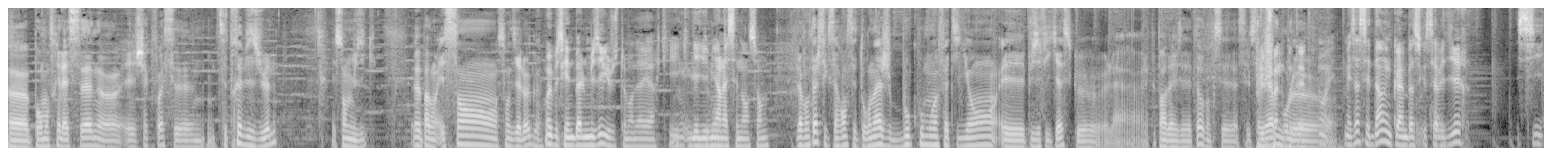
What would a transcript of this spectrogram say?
euh, pour montrer la scène euh, et chaque fois c'est très visuel et sans musique. Euh, pardon, et sans, sans dialogue. Oui, parce qu'il y a une belle musique justement derrière qui, qui lie bien la scène ensemble. L'avantage, c'est que ça rend ces tournages beaucoup moins fatigants et plus efficaces que la, la plupart des réalisateurs. Donc c'est c'est plus fun, pour le. Ouais. Mais ça, c'est dingue quand même parce que ça veut dire si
